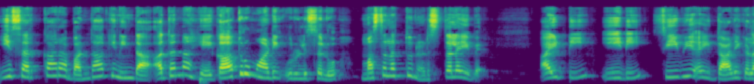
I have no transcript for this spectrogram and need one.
ಈ ಸರ್ಕಾರ ಬಂದಾಗಿನಿಂದ ಅದನ್ನು ಹೇಗಾದರೂ ಮಾಡಿ ಉರುಳಿಸಲು ಮಸಲತ್ತು ನಡೆಸುತ್ತಲೇ ಇವೆ. ಐಟಿ, ಇಡಿ, ಸಿಬಿಐ ದಾಳಿಗಳ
